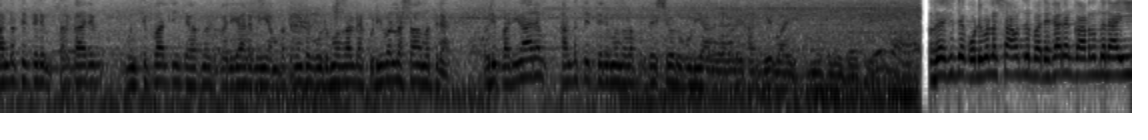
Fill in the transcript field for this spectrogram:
കണ്ടെത്തി തരും സർക്കാരും മുനിസിപ്പാലിറ്റിയും ചേർന്ന ഒരു പരിഹാരം ഈ അമ്പത്തിരണ്ട് കുടുംബങ്ങളുടെ കുടിവെള്ള ക്ഷാമത്തിന് ഒരു പരിഹാരം കണ്ടെത്തി തരുമെന്നുള്ള പ്രതീക്ഷയോട് കൂടിയാണ് ഞങ്ങൾ ഈ ഹർജിയുമായി പ്രദേശത്തെ കുടിവെള്ള ക്ഷാമത്തിന് പരിഹാരം കാണുന്നതിനായി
